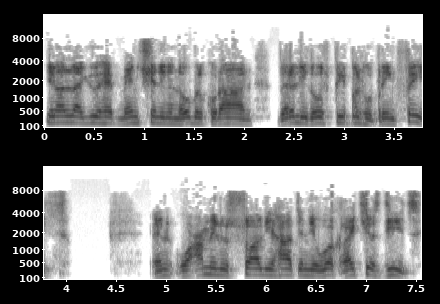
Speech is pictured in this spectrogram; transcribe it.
Ya Allah, you have mentioned in the noble Quran, verily those people who bring faith and وَعَمِلُوا الصَّالِحَاتِ and they work righteous deeds.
